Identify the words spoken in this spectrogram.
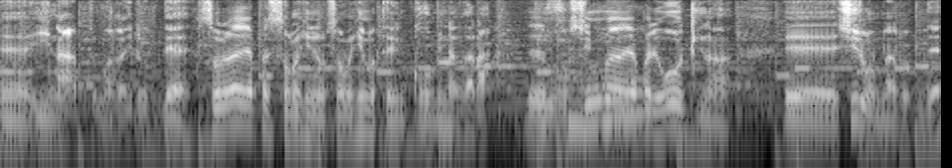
えー、いいなって馬がいるんでそれはやっぱりその日のその日の天候を見ながら、えー、新聞はやっぱり大きな、えー、資料になるんで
